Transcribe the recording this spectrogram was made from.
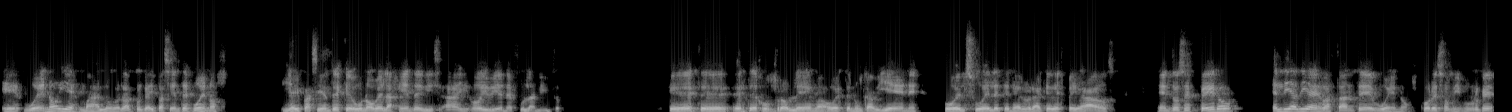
es bueno y es malo, ¿verdad? Porque hay pacientes buenos y hay pacientes que uno ve la agenda y dice, ay, hoy viene fulanito. Que este, este es un problema o este nunca viene o él suele tener braques despegados. Entonces, pero el día a día es bastante bueno, por eso mismo, porque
